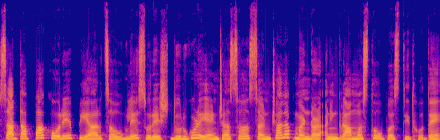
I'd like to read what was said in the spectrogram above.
Satappa Kore P R चौ चौगले सुरेश दुर्गुळे यांच्यासह संचालक मंडळ आणि ग्रामस्थ उपस्थित होते.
